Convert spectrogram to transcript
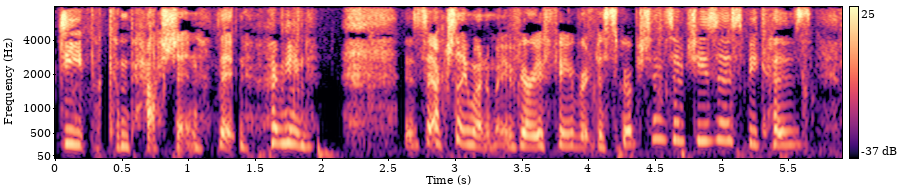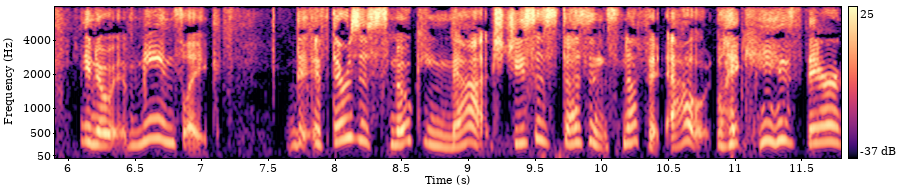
deep compassion. That, I mean, it's actually one of my very favorite descriptions of Jesus because, you know, it means like, if there's a smoking match, Jesus doesn't snuff it out. Like he's there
